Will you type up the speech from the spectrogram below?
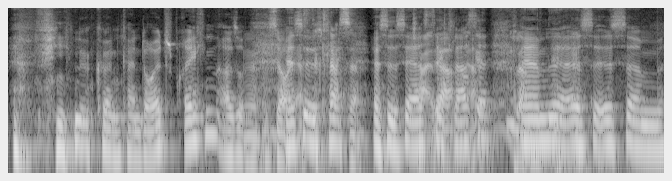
Viele können kein Deutsch sprechen. Also ja, ist ja auch es erste ist, Klasse. Es ist erste Teil, Klasse. Ja, ähm, es, ist, ähm,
